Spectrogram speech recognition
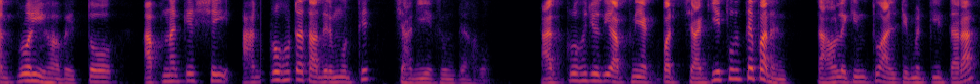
আগ্রহী হবে, তো আপনাকে সেই আগ্রহটা তাদের মধ্যে জাগিয়ে তুলতে হবে। আগ্রহ যদি আপনি একবার জাগিয়ে তুলতে পারেন, তাহলে কিন্তু আলটিমেটলি তারা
